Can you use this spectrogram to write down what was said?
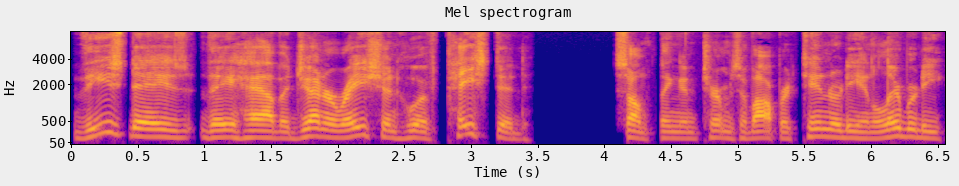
These days, they have a generation who have tasted something in terms of opportunity and liberty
